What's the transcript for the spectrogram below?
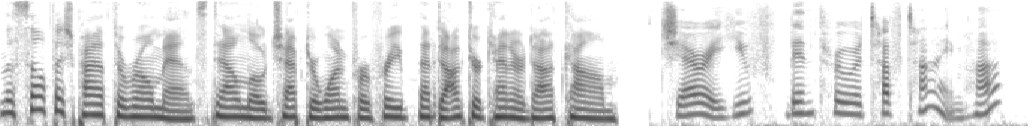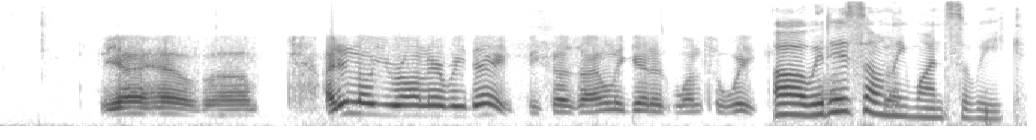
The Selfish Path to Romance. Download Chapter 1 for free at drkenner.com. Jerry, you've been through a tough time, huh? Yeah, I have. Um, I didn't know you were on every day because I only get it once a week. Oh, it Uh, is so- only once a week.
